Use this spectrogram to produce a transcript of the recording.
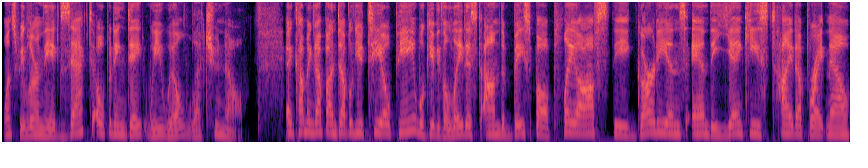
Once we learn the exact opening date, we will let you know. And coming up on WTOP, we'll give you the latest on the baseball playoffs. The Guardians and the Yankees tied up right now.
